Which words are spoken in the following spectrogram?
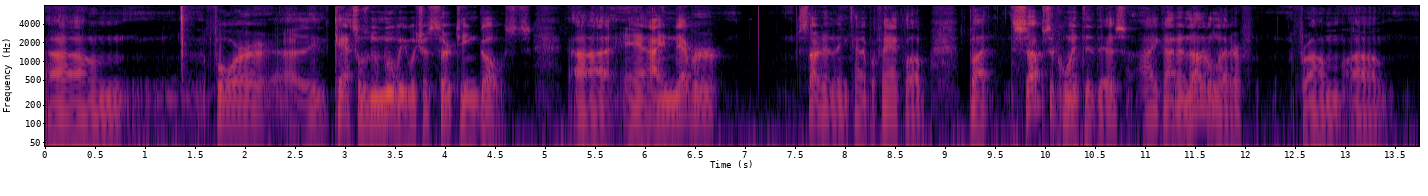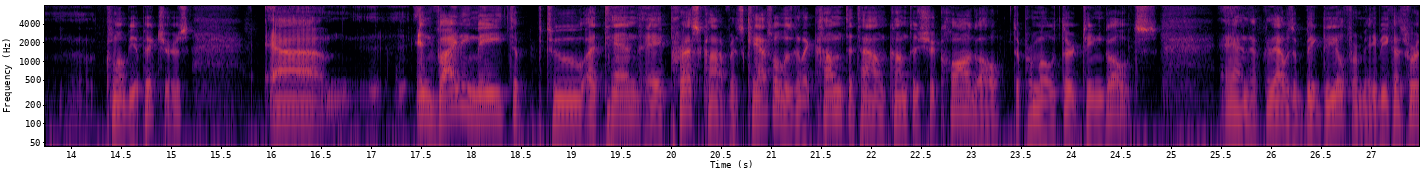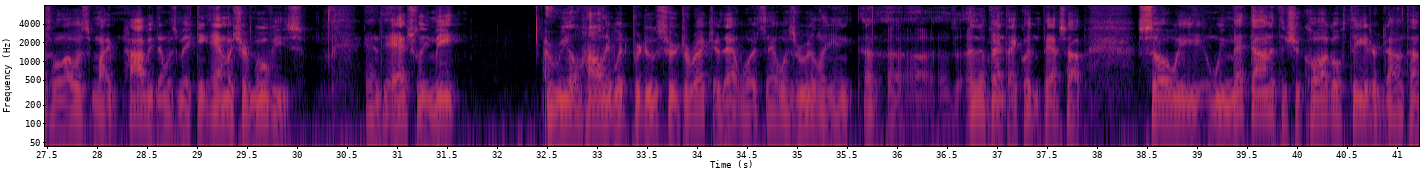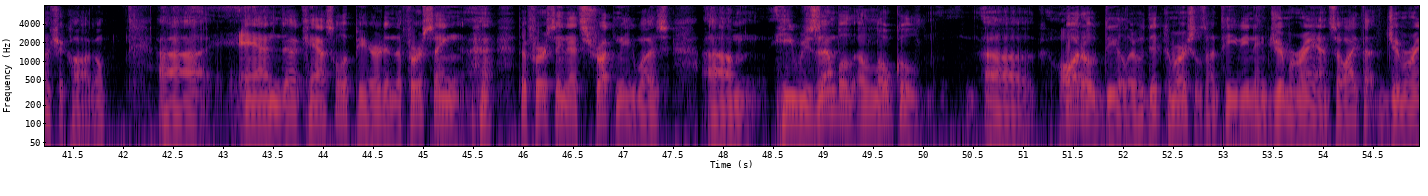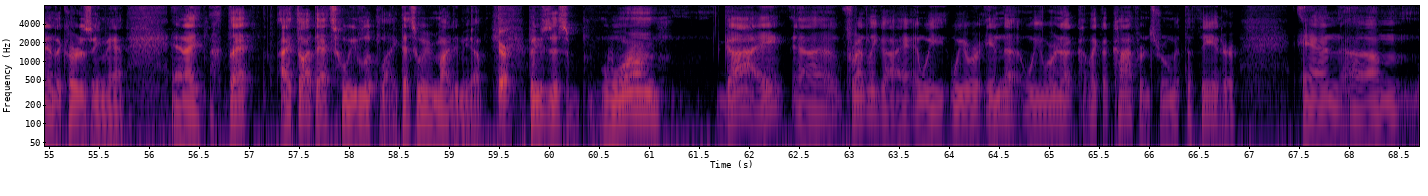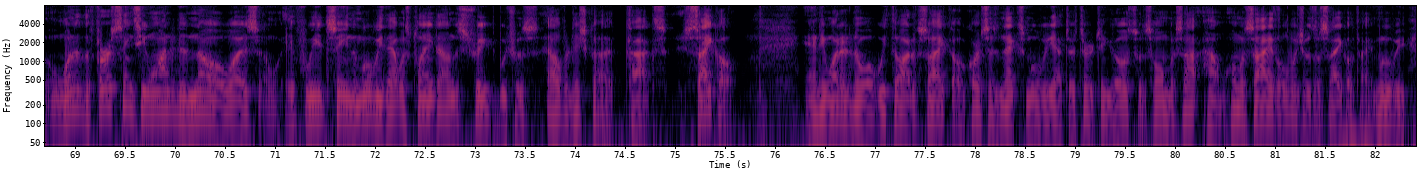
um, for uh, Castle's new movie, which was 13 Ghosts. Uh, and I never started any kind of a fan club. But subsequent to this, I got another letter from uh, Columbia Pictures um, inviting me to to attend a press conference. Castle was going to come to town, come to Chicago to promote 13 Ghosts. And that was a big deal for me because first of all, I was my hobby then was making amateur movies, and to actually meet a real Hollywood producer director that was that was really uh, uh, an event I couldn't pass up. So we we met down at the Chicago Theater, downtown Chicago, uh, and uh, Castle appeared. And the first thing the first thing that struck me was um, he resembled a local. Uh, auto dealer who did commercials on TV named Jim Moran. So I thought Jim Moran, the courtesy man, and I that I thought that's who he looked like. That's who he reminded me of. Sure. But he was this warm guy, uh, friendly guy, and we, we were in the we were in a like a conference room at the theater, and um, one of the first things he wanted to know was if we had seen the movie that was playing down the street, which was Alfred Hitchcock's Psycho, and he wanted to know what we thought of Psycho. Of course, his next movie after Thirteen Ghosts was Homici- Homicidal, which was a Psycho type movie,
